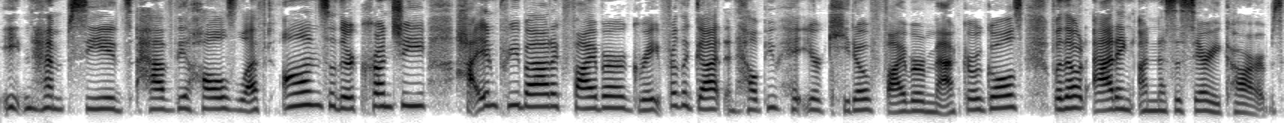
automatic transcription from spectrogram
Eaton Hemp seeds have the hulls left on, so they're crunchy, high in prebiotic fiber, great for the gut, and help you hit your keto fiber macro goals without adding unnecessary carbs.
